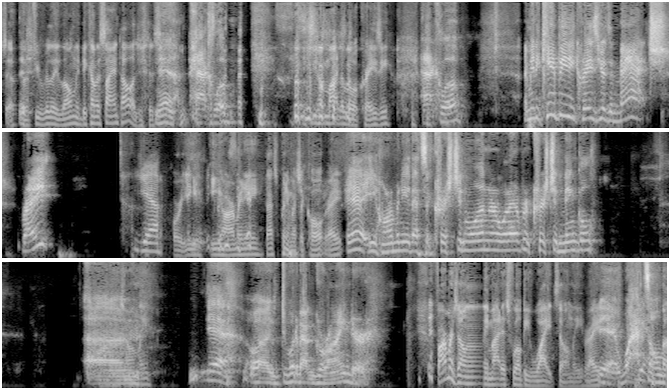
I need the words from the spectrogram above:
So if you're really lonely, become a Scientologist. Yeah, hack Club, if you don't mind a little crazy. Hack Club. I mean, it can't be any crazier than Match, right? Yeah. Or Crazy. E, e Harmony. That's pretty much a cult, right? Yeah, eHarmony. That's a Christian one or whatever. Christian Mingle. Farmers Um, only. yeah. Well, what about Grindr? Farmers only might as well be whites only, right? Yeah, whites Yeah. only.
